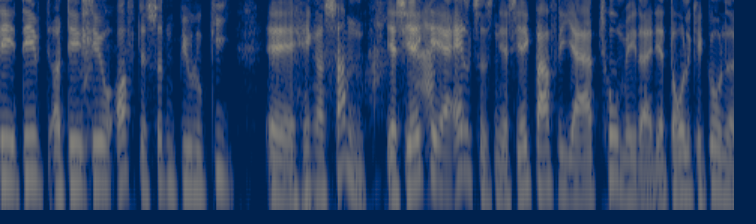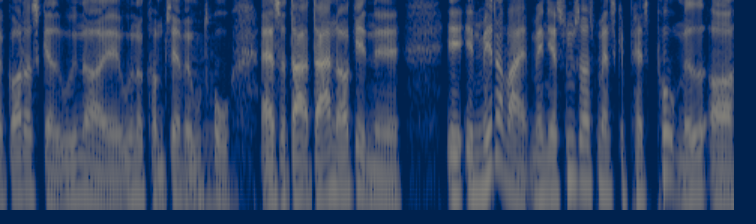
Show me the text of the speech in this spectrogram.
det, det, og det, det er jo ofte sådan, biologi øh, hænger sammen. Jeg siger ikke, det er altid sådan. Jeg siger ikke bare, fordi jeg er to meter, at jeg dårligt kan gå ned og godt og skade, uden at, øh, uden at komme til at være utro. Altså, der, der er nok en, øh, e, en midtervej, men jeg synes også, man skal passe på med at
